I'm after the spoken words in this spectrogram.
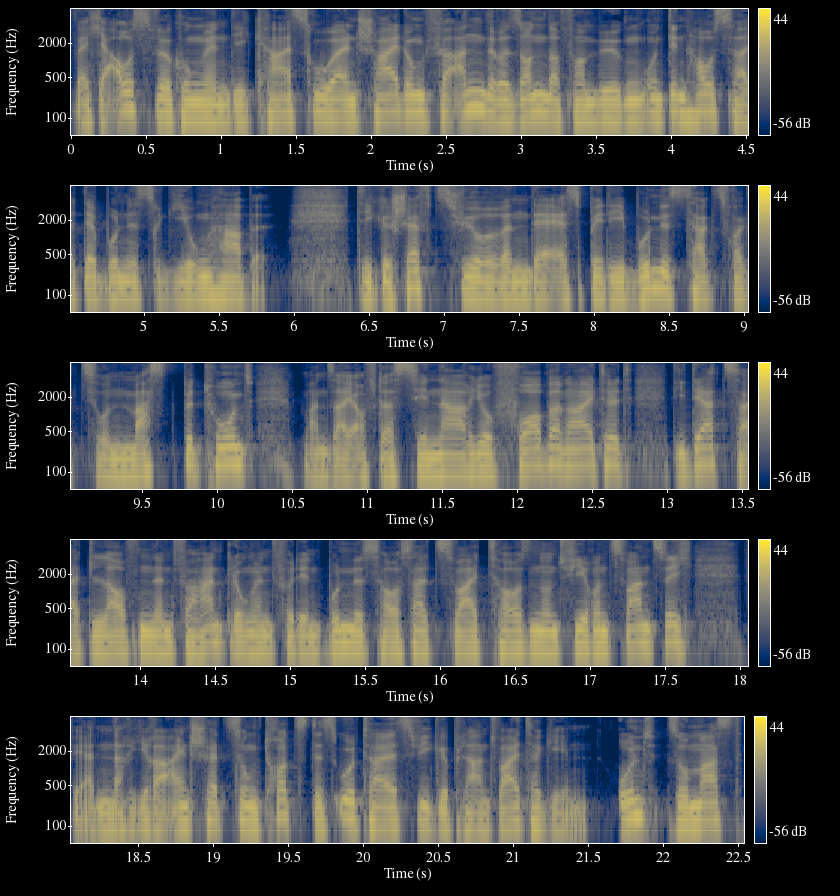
welche Auswirkungen die Karlsruher Entscheidung für andere Sondervermögen und den Haushalt der Bundesregierung habe. Die Geschäftsführerin der SPD-Bundestagsfraktion Mast betont, man sei auf das Szenario vorbereitet. Die derzeit laufenden Verhandlungen für den Bundeshaushalt 2024 werden nach ihrer Einschätzung trotz des Urteils wie geplant weitergehen. Und, so Mast,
